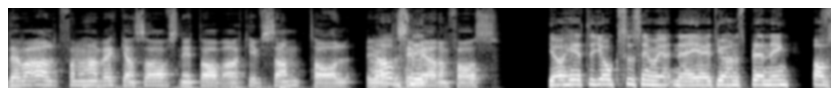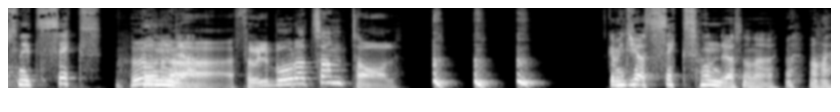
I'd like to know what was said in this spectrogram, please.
Det var allt från den här veckans avsnitt av Arkivsamtal. Jag heter Avsnitt- Simon Gärdenfors. Jag heter också Simon... Nej, jag heter Johannes Bränning. Avsnitt 600. 100. Fullbordat samtal. Ska vi inte göra 600 sådana? Nej.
